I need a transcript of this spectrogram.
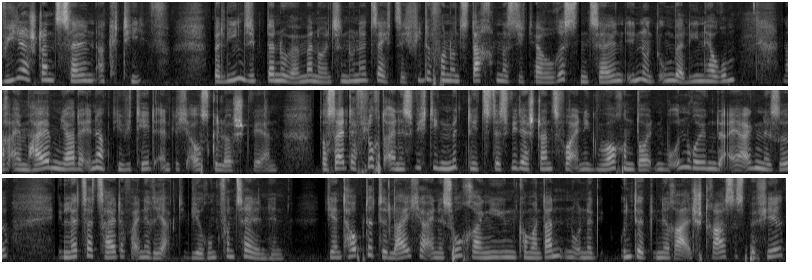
Widerstandszellen aktiv. Berlin, 7. November 1960. Viele von uns dachten, dass die Terroristenzellen in und um Berlin herum nach einem halben Jahr der Inaktivität endlich ausgelöscht wären. Doch seit der Flucht eines wichtigen Mitglieds des Widerstands vor einigen Wochen deuten beunruhigende Ereignisse in letzter Zeit auf eine Reaktivierung von Zellen hin. Die enthauptete Leiche eines hochrangigen Kommandanten unter, General Straßes Befehl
